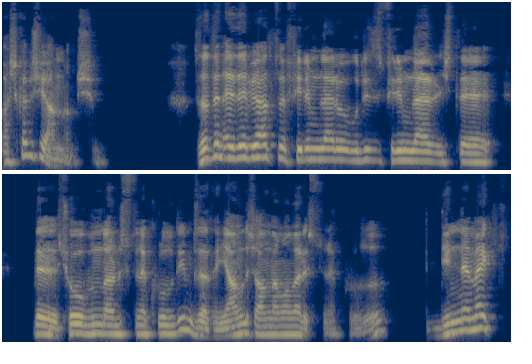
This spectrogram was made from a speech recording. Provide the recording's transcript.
başka bir şey anlamışım. Zaten edebiyat ve filmler ve bu dizi filmler işte de çoğu bunların üstüne kurulu değil mi zaten? Yanlış anlamalar üstüne kurulu. Dinlemek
